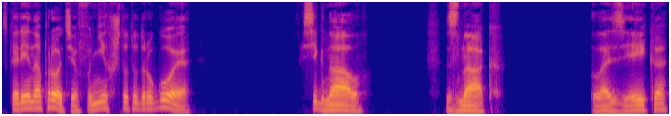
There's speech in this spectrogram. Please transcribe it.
Скорее, напротив, в них что-то другое. Сигнал, знак, лазейка.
